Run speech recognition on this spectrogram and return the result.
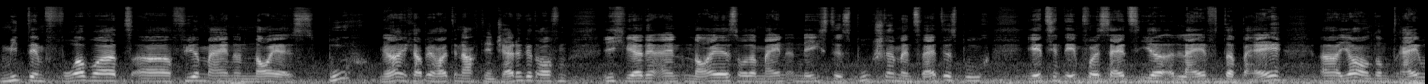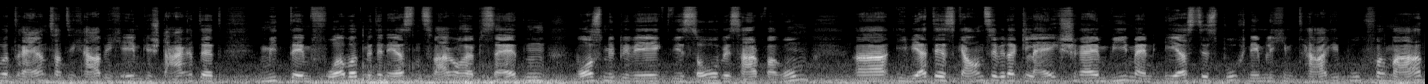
mit dem Vorwort äh, für mein neues Buch. Ja, ich habe heute Nacht die Entscheidung getroffen. Ich werde ein neues oder mein nächstes Buch schreiben, mein zweites Buch. Jetzt in dem Fall seid ihr live dabei. Äh, ja, und um 3.23 Uhr habe ich eben gestartet mit dem Vorwort, mit den ersten zweieinhalb Seiten, was mich bewegt, wieso, weshalb, warum. Äh, ich werde das Ganze wieder gleich schreiben wie mein erstes Buch, nämlich im Tagebuchformat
